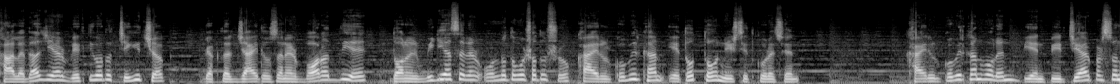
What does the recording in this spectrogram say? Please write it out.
খালেদা জিয়ার ব্যক্তিগত চিকিৎসক ডাক্তার জাহিদ হোসেনের বরাত দিয়ে দলের মিডিয়া সেলের অন্যতম সদস্য খায়রুল কবির খান এ তথ্য নিশ্চিত করেছেন। খায়রুল কবির খান বলেন, বিএনপির চেয়ারপারসন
